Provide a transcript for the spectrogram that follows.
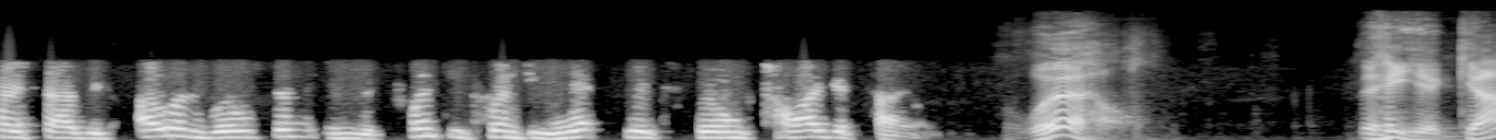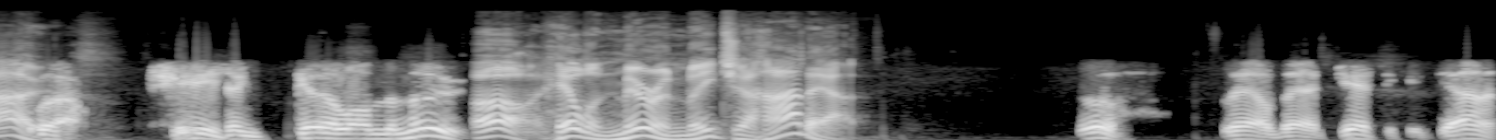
co-starred with Owen Wilson in the 2020 Netflix film Tiger Tail. Well, there you go. Well, she's a girl on the move. oh, Helen Mirren, eat your heart out. Oh, well, about Jessica Gunn.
